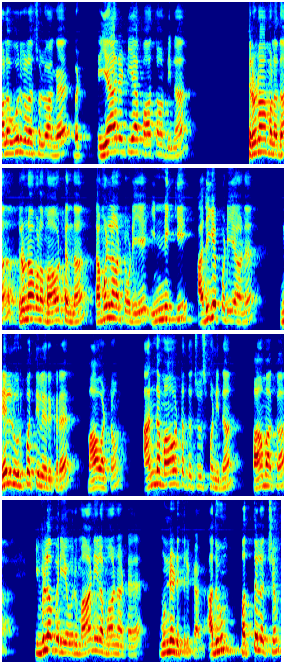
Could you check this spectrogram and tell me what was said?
பல ஊர்களை சொல்லுவாங்க. பட் ரியாலிட்டியா பார்த்தோம் அப்படின்னா திருவண்ணாமலை தான். திருவண்ணாமலை மாவட்டம் தான். தமிழ்நாட்டுடைய இன்னைக்கு அதிகப்படியான நெல் உற்பத்தியில் இருக்கிற மாவட்டம். அந்த மாவட்டத்தை சூஸ் பண்ணி தான் பாமக இவ்வளவு பெரிய ஒரு மாநில மாநாட்டை முன்னெடுத்திருக்காங்க. அதுவும் பத்து லட்சம்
